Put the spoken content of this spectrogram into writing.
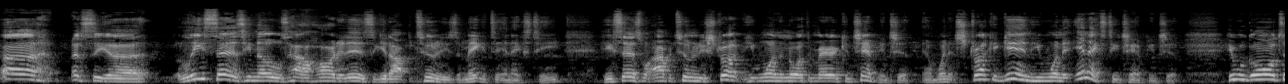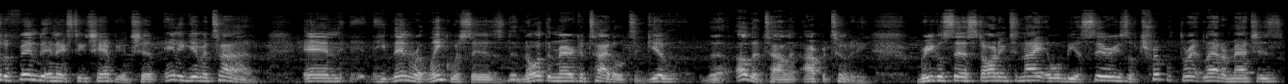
Uh, let's see. Uh, Lee says he knows how hard it is to get opportunities to make it to NXT. He says when opportunity struck, he won the North American Championship, and when it struck again, he won the NXT Championship. He will go on to defend the NXT Championship any given time, and he then relinquishes the North American title to give the other talent opportunity. Regal says starting tonight, it will be a series of triple threat ladder matches.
